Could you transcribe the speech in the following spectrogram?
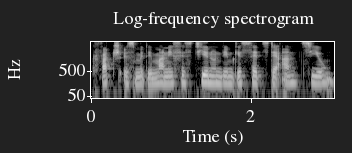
Quatsch ist mit dem Manifestieren und dem Gesetz der Anziehung.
